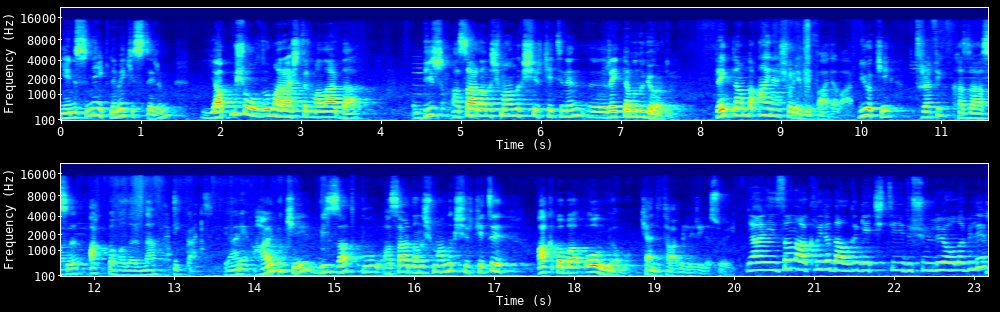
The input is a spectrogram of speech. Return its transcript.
yenisini eklemek isterim. Yapmış olduğum araştırmalarda bir hasar danışmanlık şirketinin e, reklamını gördüm. Reklamda aynen şöyle bir ifade var. Diyor ki trafik kazası akbabalarına dikkat. Yani halbuki bizzat bu hasar danışmanlık şirketi akbaba olmuyor mu kendi tabirleriyle söyleyeyim. Yani insanın aklıyla dalga geçtiği düşünülüyor olabilir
